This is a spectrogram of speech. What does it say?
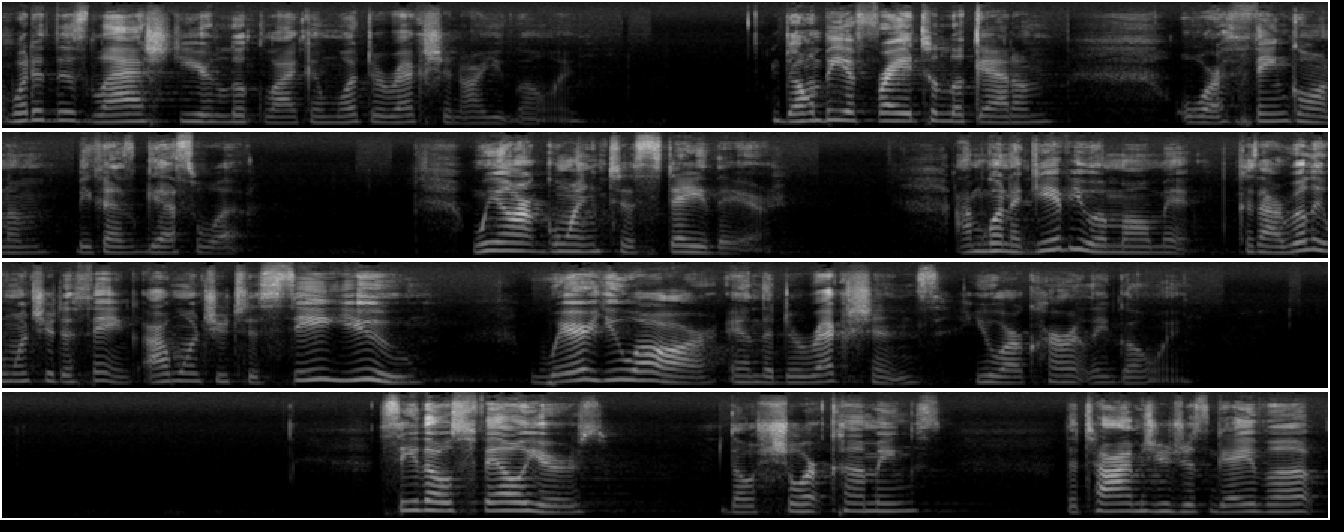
What did this last year look like and what direction are you going? Don't be afraid to look at them or think on them because guess what? We aren't going to stay there. I'm going to give you a moment because I really want you to think. I want you to see you where you are and the directions you are currently going. See those failures, those shortcomings, the times you just gave up,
